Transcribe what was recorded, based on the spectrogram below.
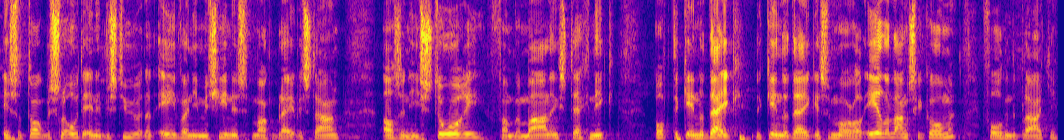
is er toch besloten in het bestuur dat een van die machines mag blijven staan als een historie van bemalingstechniek op de Kinderdijk. De Kinderdijk is er morgen al eerder langsgekomen. Volgende plaatje.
